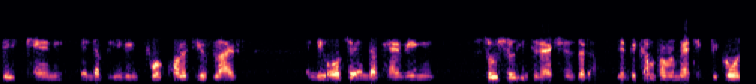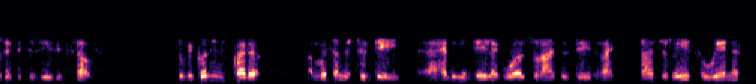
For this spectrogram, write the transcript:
they can end up living poor quality of life, and they also end up having social interactions that, that become problematic because of the disease itself. So because it's quite a, a misunderstood day, uh, having a day like World Psoriasis Day right, tries to raise awareness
